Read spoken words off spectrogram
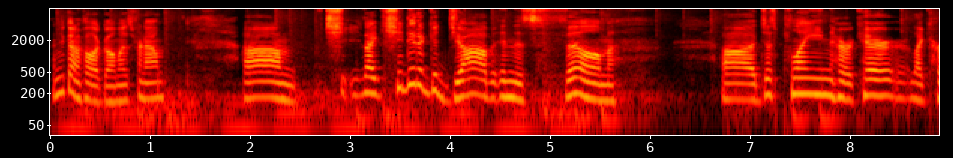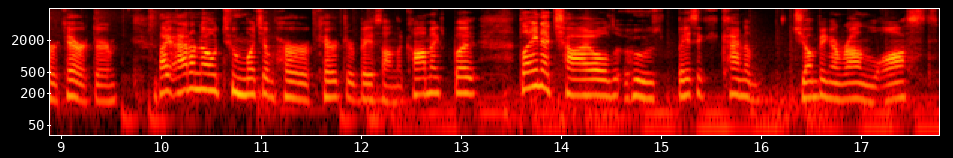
I'm just gonna call her Gomez for now. Um, she like she did a good job in this film, uh, just playing her care like her character. Like I don't know too much of her character based on the comics, but playing a child who's basically kind of jumping around lost,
